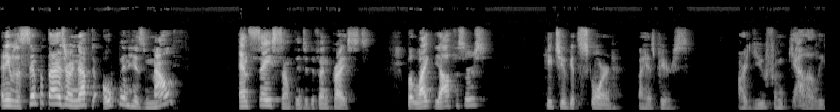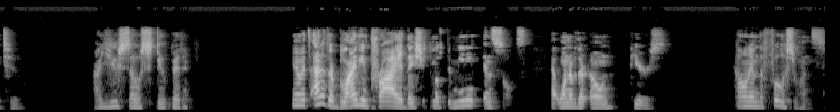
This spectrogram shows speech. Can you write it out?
And he was a sympathizer enough to open his mouth and say something to defend Christ. But like the officers, he too gets scorned by his peers. Are you from Galilee too? Are you so stupid? You know, it's out of their blinding pride they shoot the most demeaning insults at one of their own peers, calling him the foolish ones.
